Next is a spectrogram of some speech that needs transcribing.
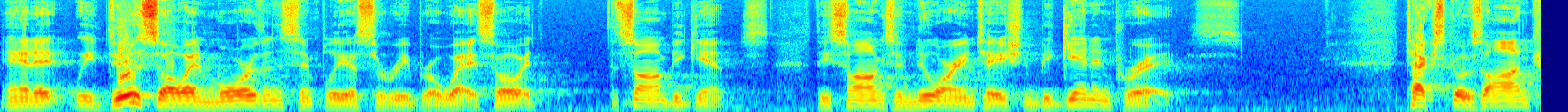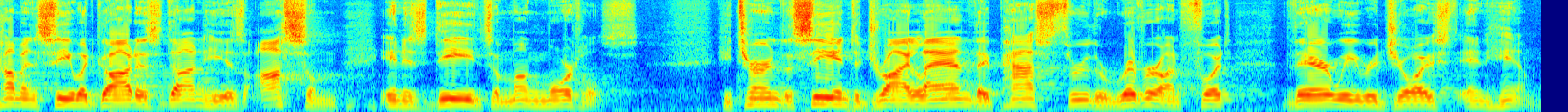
And it, we do so in more than simply a cerebral way. So it, the psalm begins. These songs of new orientation begin in praise. Text goes on Come and see what God has done. He is awesome in his deeds among mortals. He turned the sea into dry land. They passed through the river on foot. There we rejoiced in him.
